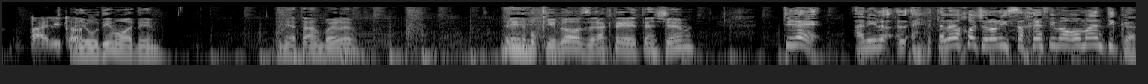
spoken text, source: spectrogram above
ביי, להתראות. היהודים אוהדים. עם מי אתה היום בערב? בלי נימוקים, לא, זה רק תן שם. תראה, אני לא, אתה לא יכול שלא להיסחף עם הרומנטיקה.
